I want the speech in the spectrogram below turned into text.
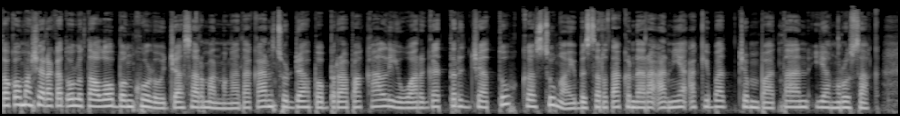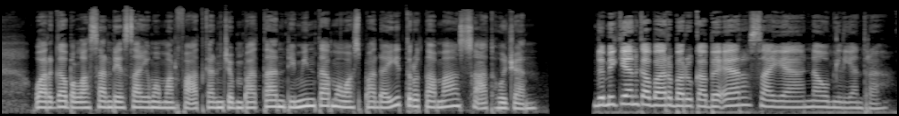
Tokoh masyarakat Ulu Talo Bengkulu, Jasarman mengatakan sudah beberapa kali warga terjatuh ke sungai beserta kendaraannya akibat jembatan yang rusak. Warga belasan desa yang memanfaatkan jembatan diminta mewaspadai terutama saat hujan. Demikian kabar baru KBR, saya Naomi Liandra.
